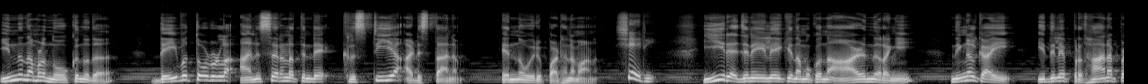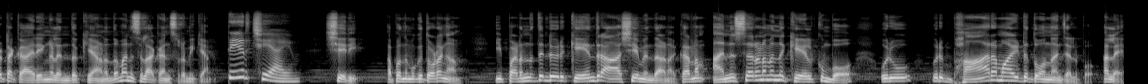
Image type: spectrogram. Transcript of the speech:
ഇന്ന് നമ്മൾ നോക്കുന്നത് ദൈവത്തോടുള്ള അനുസരണത്തിന്റെ ക്രിസ്തീയ അടിസ്ഥാനം എന്ന ഒരു പഠനമാണ്. ശരി. ഈ രചനയിലേക്ക് നമുക്കൊന്ന് ആഴ്ന്നിറങ്ങി നിങ്ങൾക്കായി ഇതിലെ പ്രധാനപ്പെട്ട കാര്യങ്ങൾ എന്തൊക്കെയാണെന്ന് മനസ്സിലാക്കാൻ ശ്രമിക്കാം. തീർച്ചയായും. ശരി അപ്പൊ നമുക്ക് തുടങ്ങാം. ഈ പഠനത്തിന്റെ ഒരു കേന്ദ്ര ആശയം എന്താണ്? കാരണം അനുസരണം എന്ന് കേൾക്കുമ്പോൾ ഒരു ഒരു ഭാരമായിട്ട് തോന്നാൻ ചിലപ്പോൾ അല്ലേ?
